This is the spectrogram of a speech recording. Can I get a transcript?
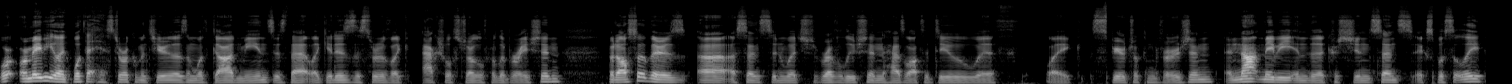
or or maybe like what that historical materialism with God means is that like it is this sort of like actual struggle for liberation, but also there's uh, a sense in which revolution has a lot to do with like spiritual conversion and not maybe in the Christian sense explicitly,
